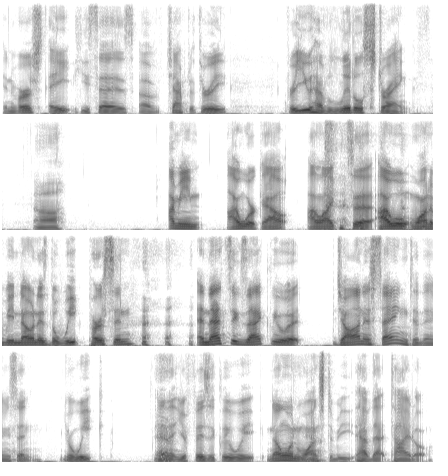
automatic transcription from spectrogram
In verse 8, he says of chapter 3, For you have little strength. Uh, I mean, I work out. I like to, I won't want to be known as the weak person. And that's exactly what John is saying to them. He said, You're weak Yeah. and that you're physically weak. No one wants to be have that title.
